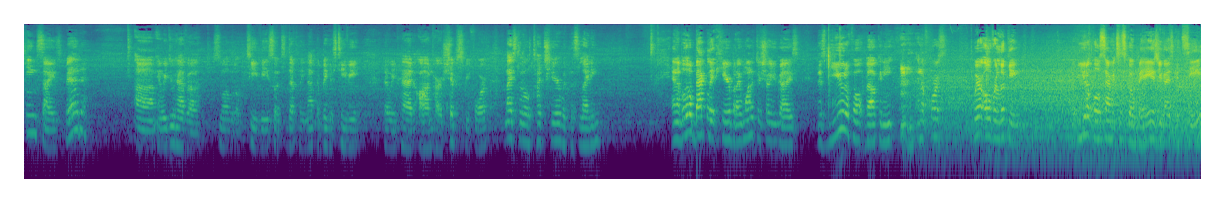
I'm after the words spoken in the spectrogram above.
king size bed. Um, and we do have a small little TV, so it's definitely not the biggest TV that we've had on our ships before. Nice little touch here with this lighting. And I'm a little backlit here, but I wanted to show you guys this beautiful balcony. and of course, we're overlooking the beautiful San Francisco Bay, as you guys can see.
